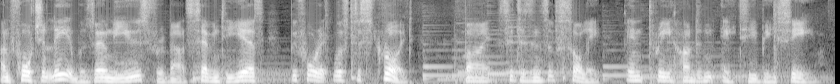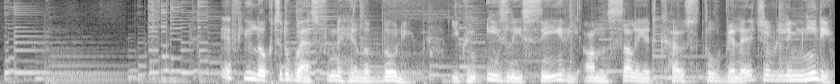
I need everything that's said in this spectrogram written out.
Unfortunately, it was only used for about 70 years before it was destroyed by citizens of Soli in 380 BC. If you look to the west from the hill of Vouni, you can easily see the unsullied coastal village of Limnidi,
